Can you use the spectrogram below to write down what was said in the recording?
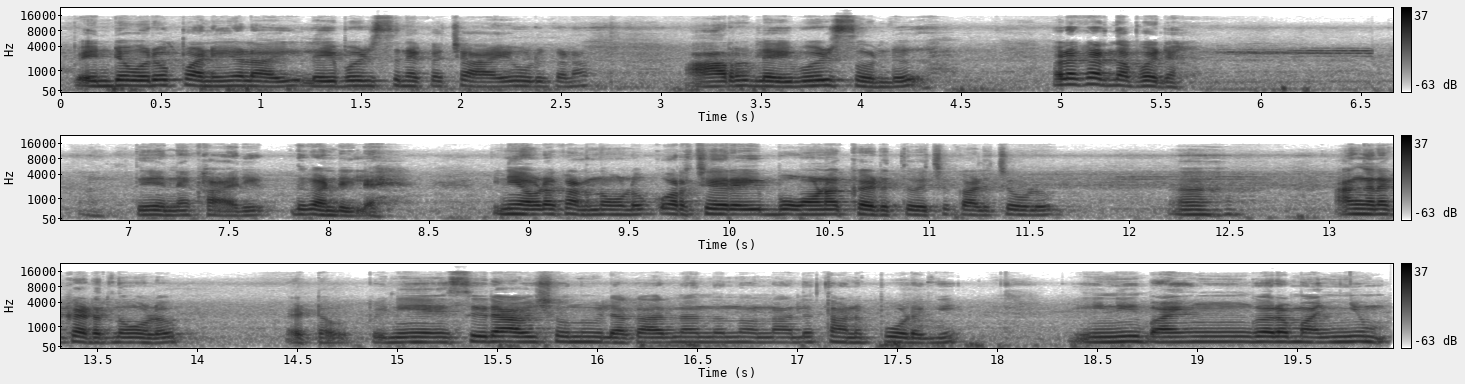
അപ്പോൾ എന്റെ ഓരോ പണികളായി. ലേബേഴ്സിനൊക്കെ ചായ കൊടുക്കണം. ആറ് ലേബേഴ്സ് ഉണ്ട്. അവിടെ കിടന്നപ്പോൾ പോരാ ഇത് തന്നെ കാര്യം. ഇത് കണ്ടില്ലേ? ഇനി അവിടെ കിടന്നോളും. കുറച്ച് നേരം ഈ ബോണൊക്കെ എടുത്ത് വെച്ച് കളിച്ചോളും. അങ്ങനെ കിടന്നോളും. കേട്ടോ? പിന്നെ എ സിയുടെ ആവശ്യമൊന്നുമില്ല. കാരണം എന്തെന്ന് പറഞ്ഞാൽ തണുപ്പ് തുടങ്ങി. ഇനി ഭയങ്കര മഞ്ഞും.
